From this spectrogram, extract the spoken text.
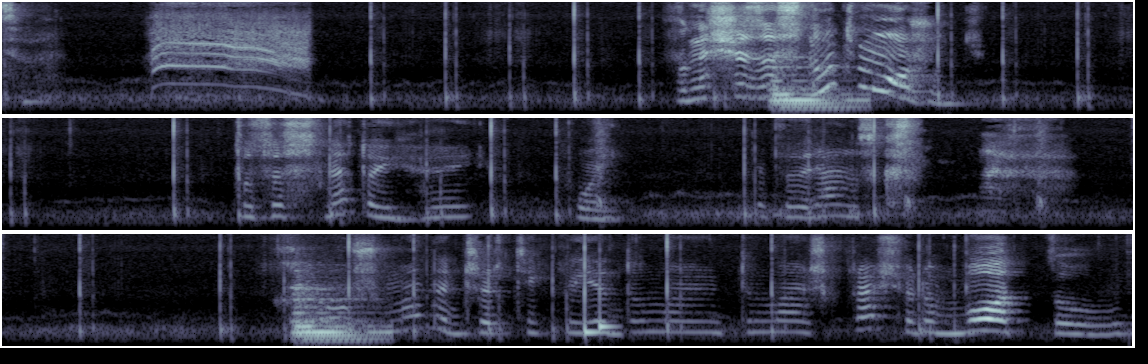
Це. Вони ще заснуть можуть? То засне той гей. Ой. Я це реально сказав. Хороший менеджер, тільки я думаю, ти маєш кращу роботу.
